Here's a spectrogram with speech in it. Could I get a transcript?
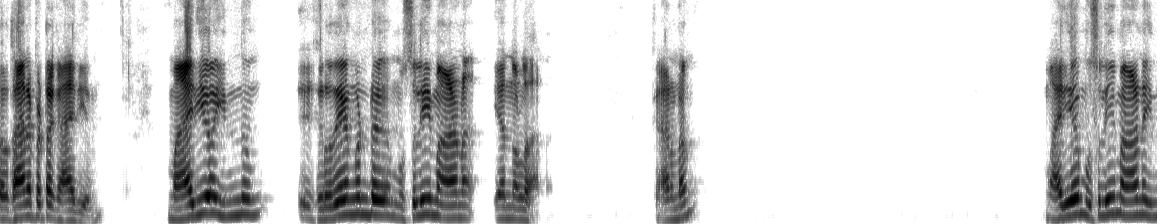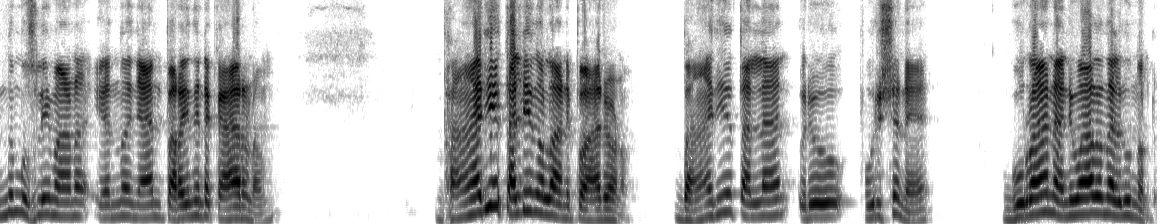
പ്രധാനപ്പെട്ട കാര്യം മാരിയോ ഇന്നും ഹൃദയം കൊണ്ട് മുസ്ലിമാണ് എന്നുള്ളതാണ്. കാരണം മാരിയോ മുസ്ലിമാണ് ഇന്നും മുസ്ലിമാണ് എന്ന് ഞാൻ പറയുന്നതിന്റെ കാരണം ഭാര്യയെ തല്ലി എന്നുള്ളതാണ് ഇപ്പോൾ ആരോണം ഭാര്യയെ തല്ലാൻ ഒരു പുരുഷന് ഖുറാൻ അനുവാദം നൽകുന്നുണ്ട്.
